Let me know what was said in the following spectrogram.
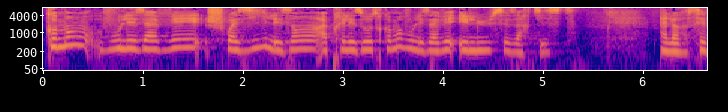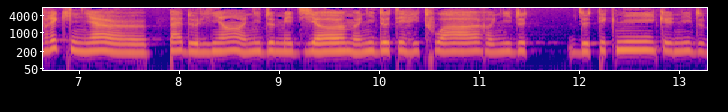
Comment vous les avez choisis les uns après les autres? Comment vous les avez élus, ces artistes? Alors c'est vrai qu'il n'y a pas de lien, ni de médium, ni de territoire, ni de de technique ni de,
